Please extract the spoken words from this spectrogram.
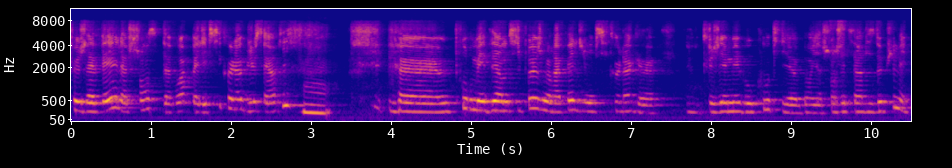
que j'avais la chance d'avoir bah, les psychologues du service mm. euh, pour m'aider un petit peu. Je me rappelle d'une psychologue euh, que j'aimais beaucoup, qui bon, il a changé de service depuis, mais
